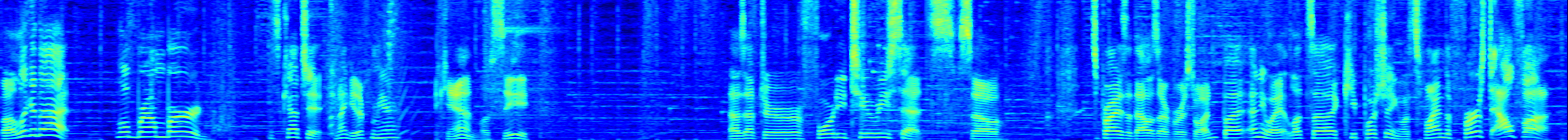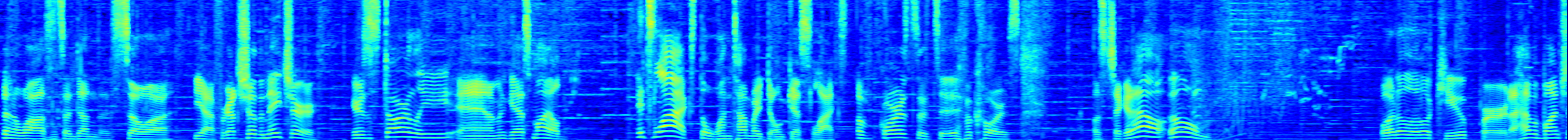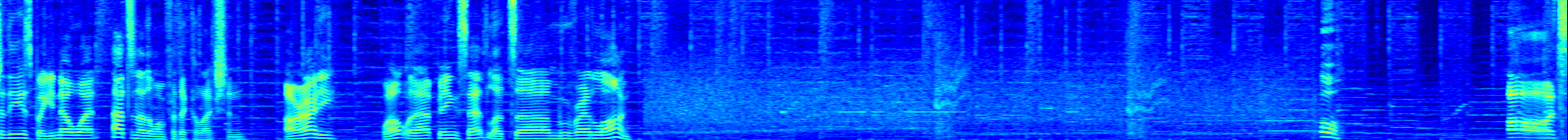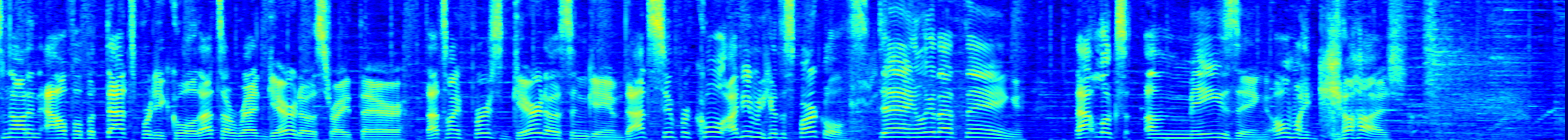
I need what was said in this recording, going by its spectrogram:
But look at that. Little brown bird. Let's catch it. Can I get it from here? I can. Let's see. That was after 42 resets. So Surprised that that was our first one. But anyway, let's uh, keep pushing. Let's find the first alpha. It's been a while since I've done this. So uh, yeah, I forgot to show the nature. Here's a Starly, and I'm gonna guess mild. It's Lax, the one time I don't guess Lax. Of course it's it, of course. Let's check it out. Boom. What a little cute bird. I have a bunch of these, but you know what? That's another one for the collection. Alrighty. Well, with that being said, let's uh, move right along. Oh, it's not an alpha, but that's pretty cool. That's a red Gyarados right there. That's my first Gyarados in game. That's super cool. I didn't even hear the sparkles. Dang, look at that thing. That looks amazing. Oh my gosh.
